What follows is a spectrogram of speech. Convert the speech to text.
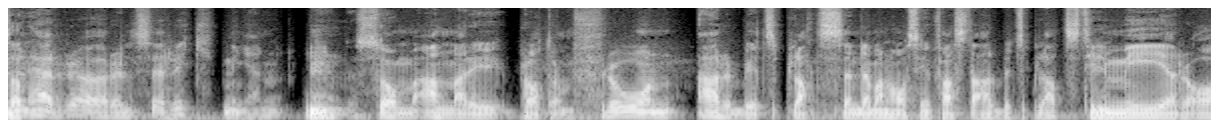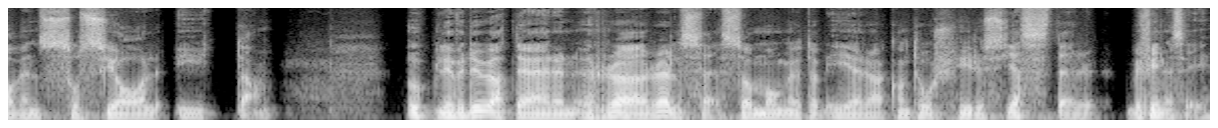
Men den här rörelseriktningen mm. som Ann-Marie pratar om, från arbetsplatsen där man har sin fasta arbetsplats till mm. mer av en social yta. Upplever du att det är en rörelse som många av era kontorshyresgäster befinner sig i?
